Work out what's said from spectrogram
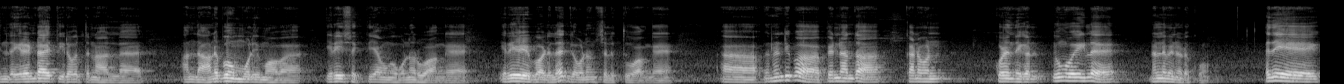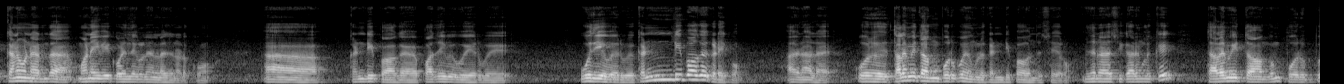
இந்த இரண்டாயிரத்தி இருபத்தி நாலில் அந்த அனுபவம் மூலியமாக இறை சக்தியை அவங்க உணர்வாங்க. இறை வழிபாடில் கவனம் செலுத்துவாங்க. கண்டிப்பாக பெண்ணாக இருந்தால் கணவன் குழந்தைகள் இவங்க வகையில் நல்லவே நடக்கும். அதே கணவனாக இருந்தால் மனைவி குழந்தைகள் நல்லது நடக்கும். கண்டிப்பாக பதவி உயர்வு ஊதிய உயர்வு கண்டிப்பாக கிடைக்கும். அதனால் ஒரு தலைமை தாங்கும் பொறுப்பும் இவங்களுக்கு கண்டிப்பாக வந்து சேரும். மிதனராசிக்காரங்களுக்கு தலைமை தாங்கும் பொறுப்பு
